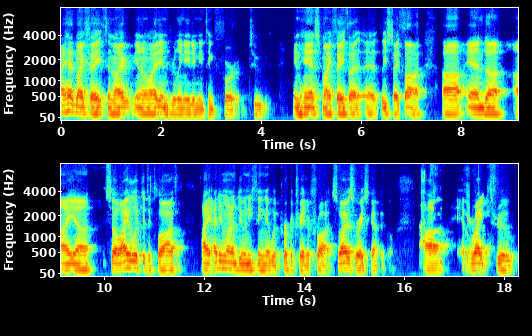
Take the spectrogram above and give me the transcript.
I had my faith, and I you know I didn't really need anything for to enhance my faith. I, at least I thought. Uh, and uh, I, uh, so I looked at the cloth. I, I, didn't want to do anything that would perpetrate a fraud. So I was very skeptical, uh, yeah. right through,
